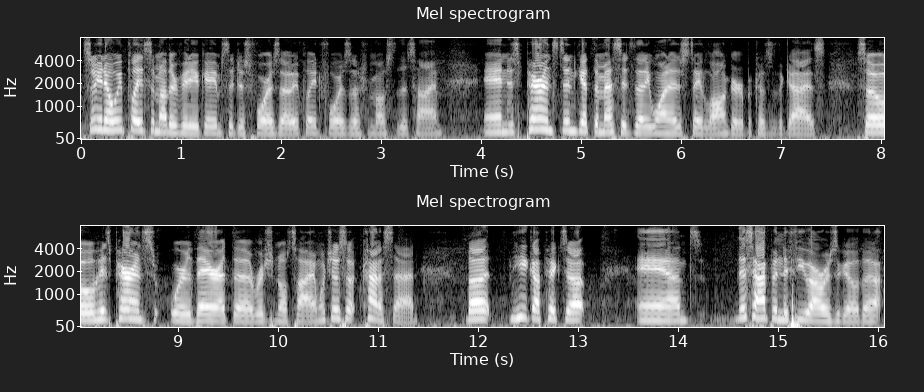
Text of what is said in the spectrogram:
So, you know, we played some other video games than just Forza. We played Forza for most of the time. And his parents didn't get the message that he wanted to stay longer because of the guys. So his parents were there at the original time, which is uh, kind of sad. But he got picked up, and this happened a few hours ago that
